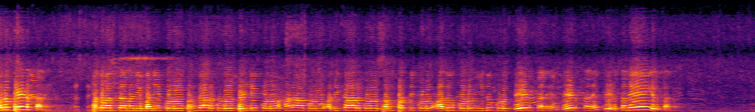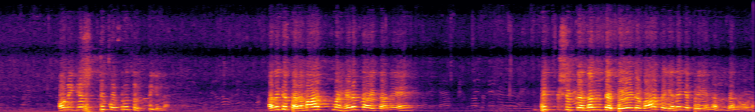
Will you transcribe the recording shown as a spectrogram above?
ಅವನು ಬೇಡ್ತಾನೆ ಭಗವಂತ ನನಗೆ ಮನೆ ಕೊಡು ಬಂಗಾರ ಕೊಡು ಬೆಳ್ಳಿ ಕೊಡು ಹಣ ಕೊಡು ಅಧಿಕಾರ ಕೊಡು ಸಂಪತ್ತಿ ಕೊಡು ಅದು ಕೊಡು ಇದು ಕೊಡು ಬೇಡ್ತಾನೆ ಬೇಡ್ತಾನೆ ಬೇಡ್ತಾನೇ ಇರ್ತಾನೆ. ಅವನಿಗೆ ಎಷ್ಟು ಕೊಟ್ಟರು ತೃಪ್ತಿ ಇಲ್ಲ. ಅದಕ್ಕೆ ಪರಮಾತ್ಮ ಹೇಳ್ತಾ ಇದ್ದಾನೆ ಭಿಕ್ಷುಕನಂತೆ ಬೇಡವಾತ ಎನಗೆ ಪ್ರಿಯನಲ್ಲ ನೋಡ.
